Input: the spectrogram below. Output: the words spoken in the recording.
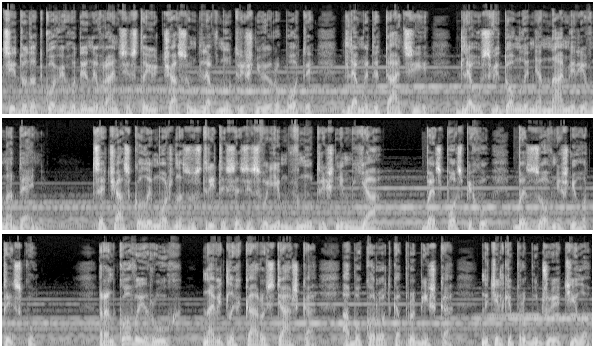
Ці додаткові години вранці стають часом для внутрішньої роботи, для медитації, для усвідомлення намірів на день. Це час, коли можна зустрітися зі своїм внутрішнім я, без поспіху, без зовнішнього тиску. Ранковий рух, навіть легка розтяжка або коротка пробіжка не тільки пробуджує тіло,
